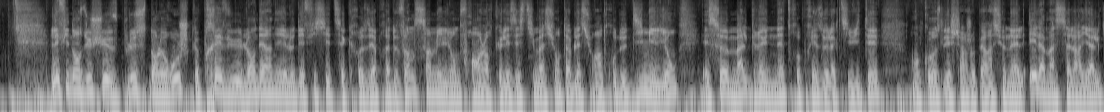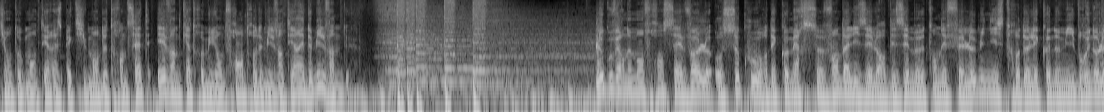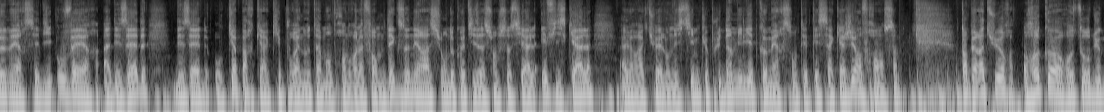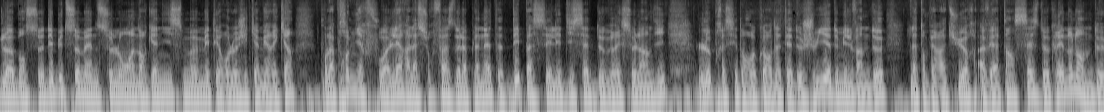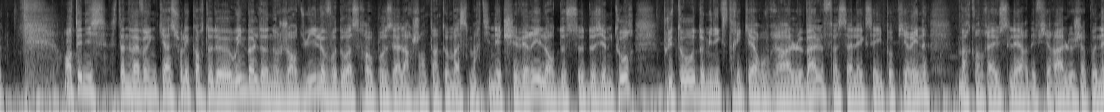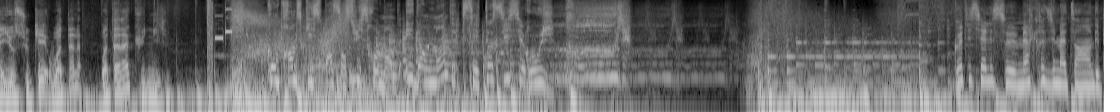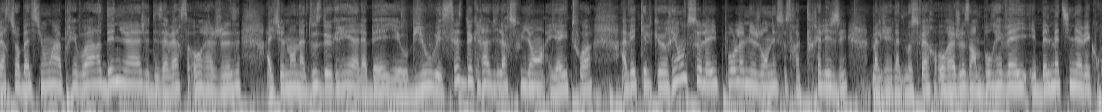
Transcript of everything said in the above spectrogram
Les finances du CHUV, plus dans le rouge que prévu. L'an dernier, le déficit s'est creusé à près de 25 millions de francs alors que les estimations tablaient sur un trou de 10 millions et ce, malgré une nette reprise de l'activité. En cause, les charges opérationnelles et la masse salariale qui ont augmenté respectivement de 37 et 24 millions de francs entre 2021 et 2022. Le gouvernement français vole au secours des commerces vandalisés lors des émeutes. En effet, le ministre de l'économie Bruno Le Maire s'est dit ouvert à des aides, des aides au cas par cas qui pourraient notamment prendre la forme d'exonération de cotisations sociales et fiscales. À l'heure actuelle, on estime que plus d'un millier de commerces ont été saccagés en France. Température record autour du globe en ce début de semaine selon un organisme météorologique américain. Pour la première fois, l'air à la surface de la planète a dépassé les 17 degrés ce lundi. Le précédent record datait de juillet 2022. La température avait atteint 16 degrés 92. En tennis, Stan Wawrinka sur les cortes de Wimbledon aujourd'hui. Le Vaudois sera opposé à l'Argentin Thomas Martinet Cheveri lors de ce deuxième tour. Plus tôt, Dominique Stricker ouvrira le bal face à Alex Popirine. Marc-André Hussler défiera le japonais Yosuke Watanakuni. Comprendre ce qui se passe en Suisse romande et dans le monde, c'est aussi sur Rouge. Côté ciel ce mercredi matin, des perturbations à prévoir, des nuages et des averses orageuses. Actuellement, on a 12 degrés à l'abeille et au Biou et 16 degrés à Villars-Souillan et à Étoile. Avec quelques rayons de soleil pour la mi-journée, ce sera très léger. Malgré une atmosphère orageuse, un bon réveil et belle matinée avec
